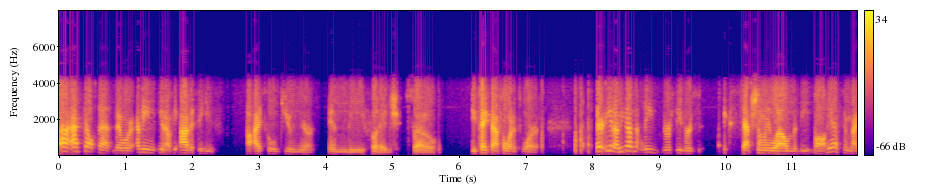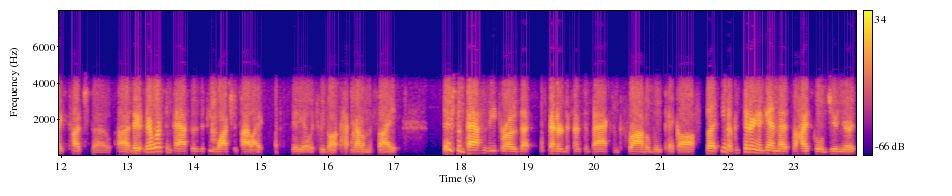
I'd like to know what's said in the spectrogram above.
Uh, I felt that there were. I mean, you know, obviously he's a high school junior in the footage, so you take that for what it's worth. There, you know, he doesn't lead the receivers exceptionally well in the deep ball. He has some nice touch though. Uh, there, there were some passes if you watch his highlight video, which we've got on the site. There's some passes he throws that better defensive backs would probably pick off. But you know, considering again that it's a high school junior, it's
